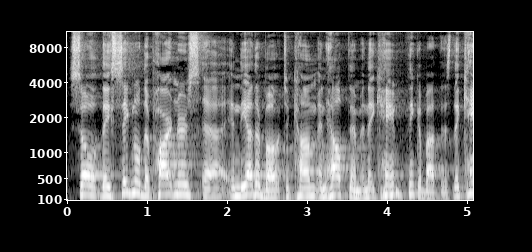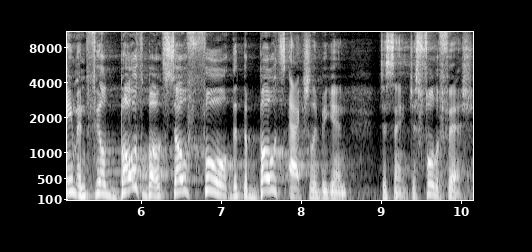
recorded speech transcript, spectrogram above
So they signaled their partners uh, in the other boat to come and help them. And they came, think about this, they came and filled both boats so full that the boats actually began to sink, just full of fish.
